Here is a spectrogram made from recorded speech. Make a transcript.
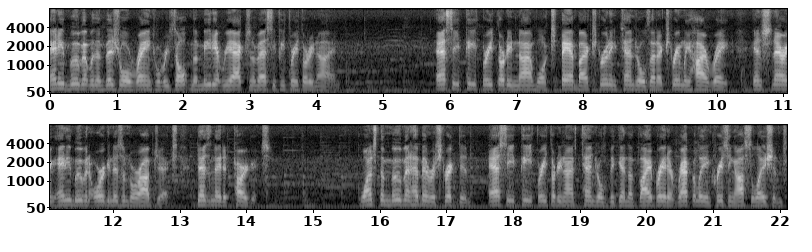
any movement within visual range will result in the immediate reaction of SCP-339. SCP-339 will expand by extruding tendrils at an extremely high rate, ensnaring any moving organisms or objects, designated targets. Once the movement has been restricted, SCP-339's tendrils begin to vibrate at rapidly increasing oscillations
